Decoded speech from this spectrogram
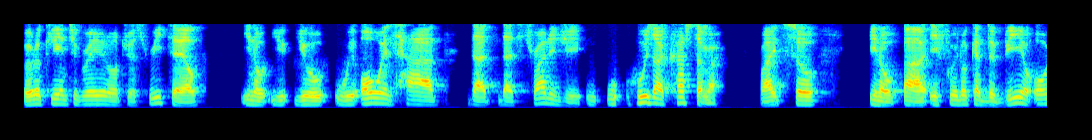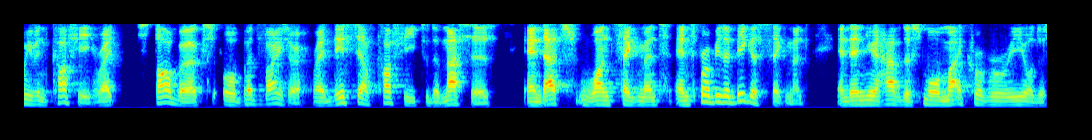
vertically integrated or just retail. You know, you you we always had that that strategy. Who's our customer, right? So, you know, uh, if we look at the beer or even coffee, right? Starbucks or Budweiser, right? They sell coffee to the masses and that's one segment, and it's probably the biggest segment. And then you have the small microbrewery or the,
